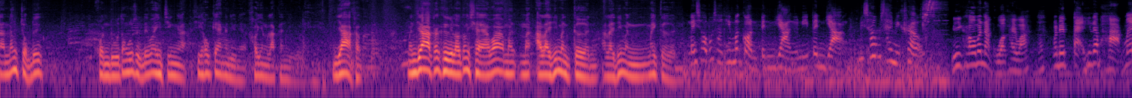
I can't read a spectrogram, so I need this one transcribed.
ดันต้องจบด้วยคนดูต้องรู้สึกได้ว่าจริงๆอะที่เขาแกล้งกันอยู่เนี่ยเขายังรักกันอยู่อะไรอย่างเงี้ยยากครับ มันยากก็คือเราต้องแชร์ว่ามันมันอะไรที่มันเกินอะไรที่มันไม่เกิน ไม่ชอบผู้ชายที่เมื่อก่อนเป็นอย่างอยู่นี้เป็นอย่าง ไม่ชอบผู้ชายมีเครา นี่เขามาหนักหัวใครวะฮะมันได้แปะที่หน้าผากแม่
